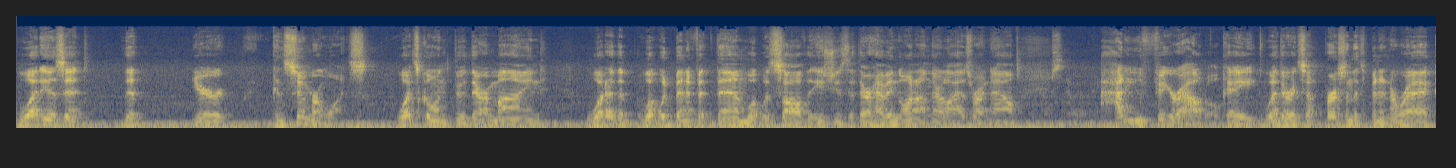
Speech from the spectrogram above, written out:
what is it that your consumer wants? What's going through their mind? What are the what would benefit them? What would solve the issues that they're having going on in their lives right now? how do you figure out okay whether it's a person that's been in a wreck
